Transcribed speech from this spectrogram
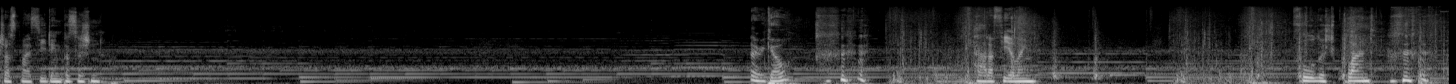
Me readjust my seating position. There we go. Had a feeling. Foolish plant.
